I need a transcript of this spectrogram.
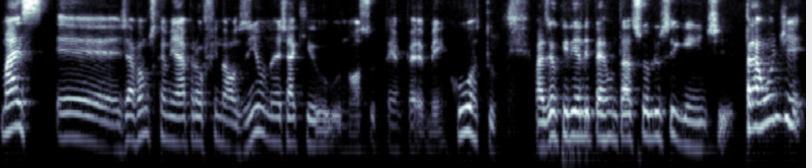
Mas é, já vamos caminhar para o finalzinho, né? Já que o nosso tempo é bem curto. Mas eu queria lhe perguntar sobre o seguinte: para onde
